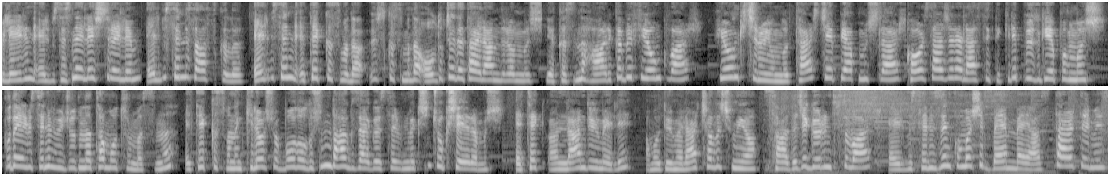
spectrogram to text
Blair'in elbisesini eleştirelim. Elbisemiz askılı. Elbisenin etek kısmı da üst kısmı da oldukça detaylandırılmış. Yakasında harika bir fiyonk var. Fiyonk için uyumlu ters cep yapmışlar. Korsajlara lastik dikilip büzgü yapılmış. Bu da elbisenin vücuduna tam oturmasını, etek kısmının kiloş ve bol oluşunu daha güzel gösterebilmek için çok işe yaramış. Etek önden düğmeli ama düğmeler çalışmıyor. Sadece görüntüsü var. Elbisemizin kumaşı bembeyaz, tertemiz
